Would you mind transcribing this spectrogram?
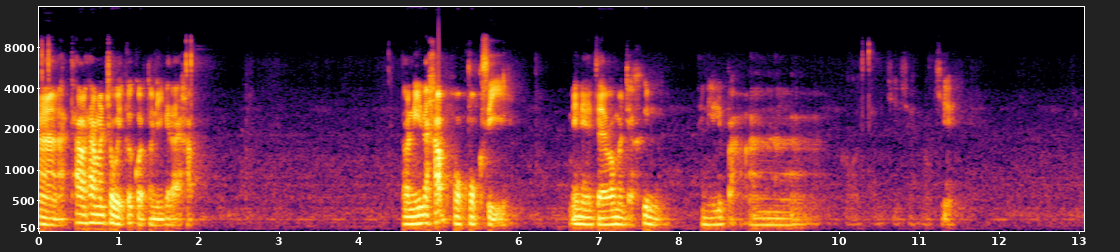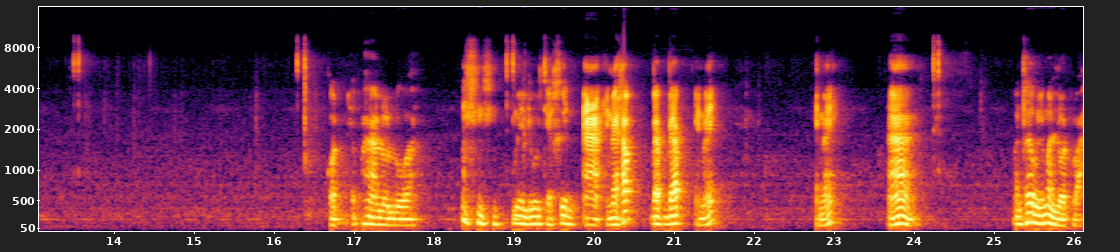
อ่า ถ้าถ้ามันโชว์อีกก็กดตัวนี้ก็ได้ครับ ตอนนี้นะครับหกหกสี่ไม่แน่ใจว่ามันจะขึ้น อันนี้หรือเปล่า อ่า โอเค กด F5 รัวๆ ไม่รู้จะขึ้น อ่า เห็นไหมครับแบบแบบเห็นไหม เห็นไหม อ่า มันเพิ่มหรือมันลดวะ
